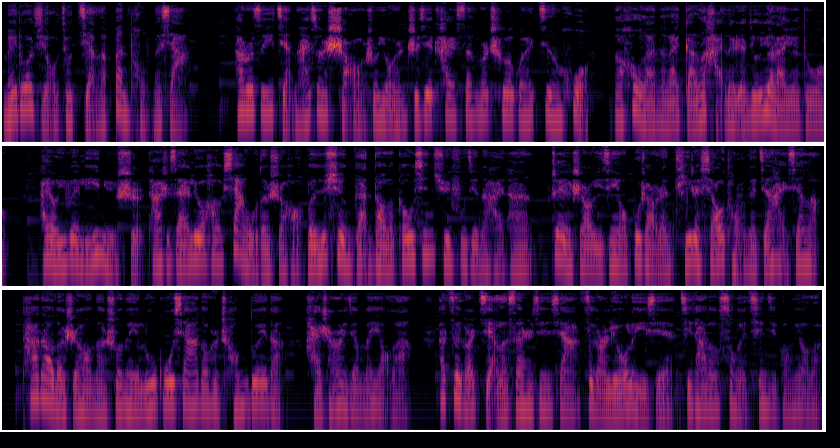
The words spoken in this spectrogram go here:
没多久就捡了半桶的虾。她说自己捡的还算少，说有人直接开三轮车过来进货。那后来呢，来赶海的人就越来越多。还有一位李女士，她是在六号下午的时候闻讯赶到了高新区附近的海滩，这个时候已经有不少人提着小桶在捡海鲜了。他到的时候呢，说那泸沽虾都是成堆的，海肠已经没有了。他自个儿捡了三十斤虾，自个儿留了一些，其他都送给亲戚朋友了。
